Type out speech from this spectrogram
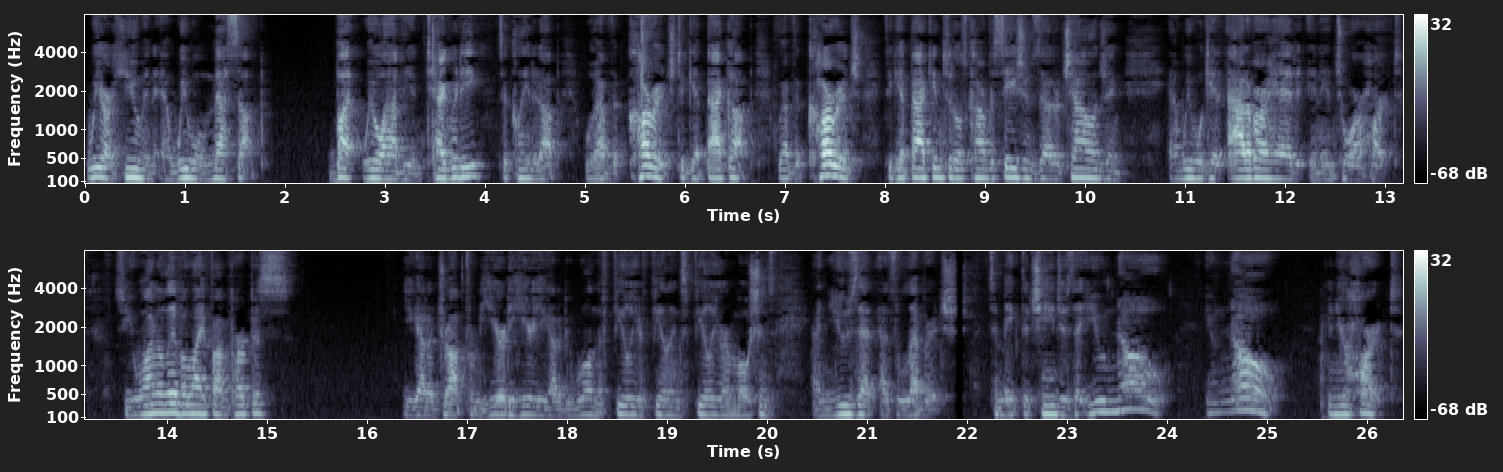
We are human and we will mess up, but we will have the integrity to clean it up. We'll have the courage to get back up. We'll have the courage to get back into those conversations that are challenging and we will get out of our head and into our heart. So you want to live a life on purpose? You got to drop from here to here. You got to be willing to feel your feelings, feel your emotions, and use that as leverage to make the changes that you know, you know in your heart.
